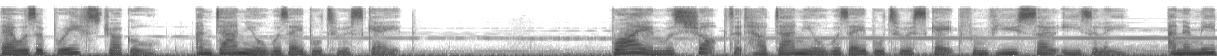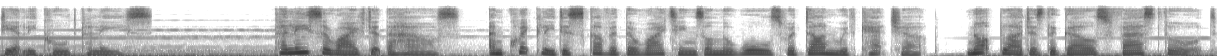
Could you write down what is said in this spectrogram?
There was a brief struggle, and Daniel was able to escape. Brian was shocked at how Daniel was able to escape from view so easily, and immediately called police. Police arrived at the house, and quickly discovered the writings on the walls were done with ketchup, not blood as the girls first thought,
